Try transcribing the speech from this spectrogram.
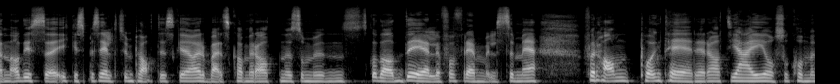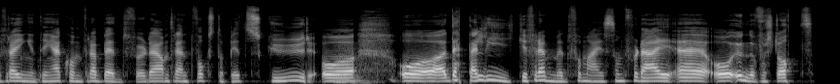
en av disse ikke spesielt sympatiske arbeidskameratene som hun skal da dele forfremmelse med. For han poengterer at jeg også kommer fra ingenting, jeg kommer fra Bedford, jeg er omtrent vokst opp i et skur, og, og dette er like fremmed for meg som for deg. eh, Og underforstått,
